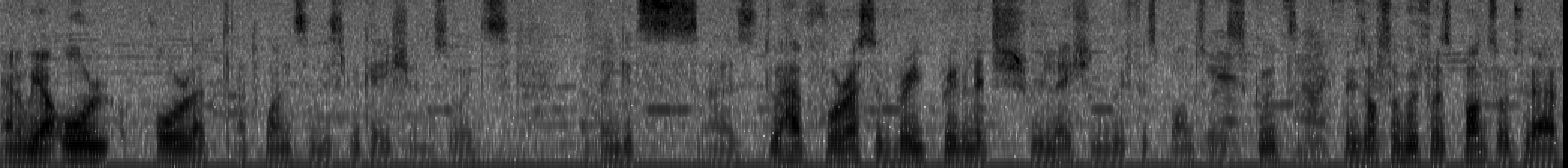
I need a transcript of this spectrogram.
And we are all all at, at once in this location. So it's I think it's as to have for us a very privileged relation with the sponsor is good. It's nice. But it's also good for a sponsor to have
